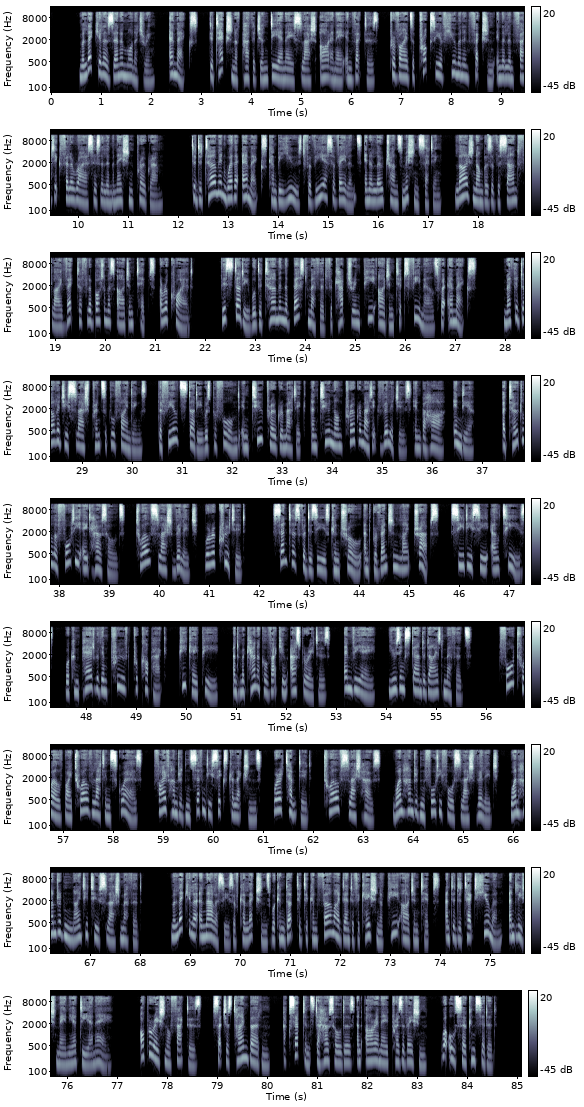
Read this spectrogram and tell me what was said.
Molecular xenomonitoring, MX, detection of pathogen DNA slash RNA in vectors, provides a proxy of human infection in the lymphatic filariasis elimination program. To determine whether MX can be used for VLE surveillance in a low transmission setting, large numbers of the sandfly vector Phlebotomus argentipes are required. This study will determine the best method for capturing P. argentipes females for MX. Methodology slash principal findings The field study was performed in two programmatic and two non programmatic villages in Bihar, India. A total of 48 households, 12 slash village, were recruited. Centers for Disease Control and Prevention Light Traps, CDC LTs, were compared with improved Prokopack, PKP, and mechanical vacuum aspirators, MVA, using standardized methods. Four 12 by 12 Latin squares, 576 collections, were attempted 12 slash house, 144 slash village, 192 slash method. Molecular analyses of collections were conducted to confirm identification of P. argentipes and to detect human and leishmania DNA. Operational factors, such as time burden, acceptance to householders, and RNA preservation were also considered.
